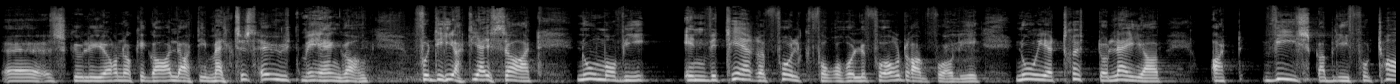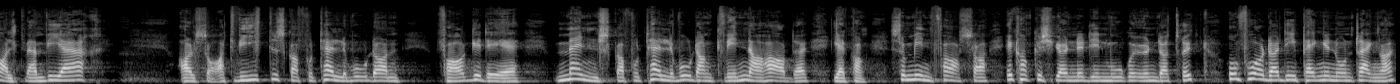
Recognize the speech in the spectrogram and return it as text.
eh, skulle gjøre noe galt, at de meldte seg ut med en gang. Fordi at jeg sa at nå må vi invitere folk for å holde foredrag for dem. Nå er jeg trøtt og lei av at vi skal bli fortalt hvem vi er. Altså at hvite skal fortelle hvordan farge det er. Menn skal fortelle hvordan kvinner har det. Kan, som min far sa, jeg kan ikke skjønne din mor er undertrykt. Hun får da de pengene hun trenger.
